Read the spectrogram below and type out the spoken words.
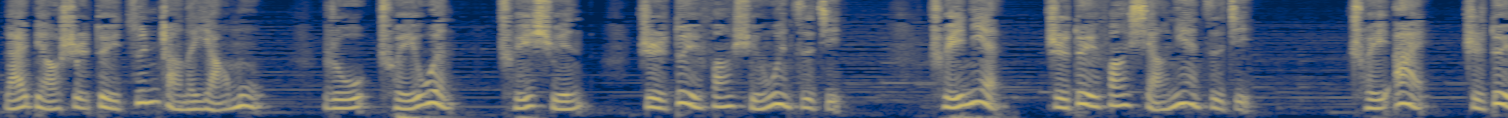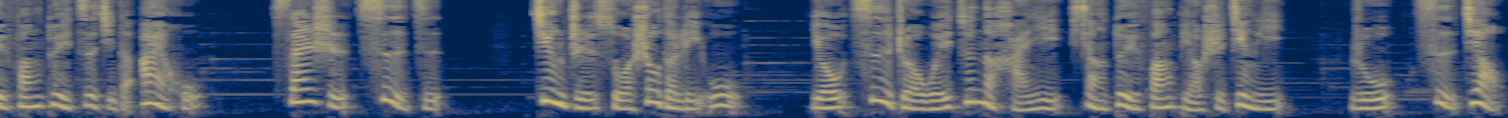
来表示对尊长的仰慕，如垂问、垂询，指对方询问自己；垂念指对方想念自己；垂爱指对方对自己的爱护。三是赐字，敬指所受的礼物。由次者为尊的含义，向对方表示敬意，如赐教，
